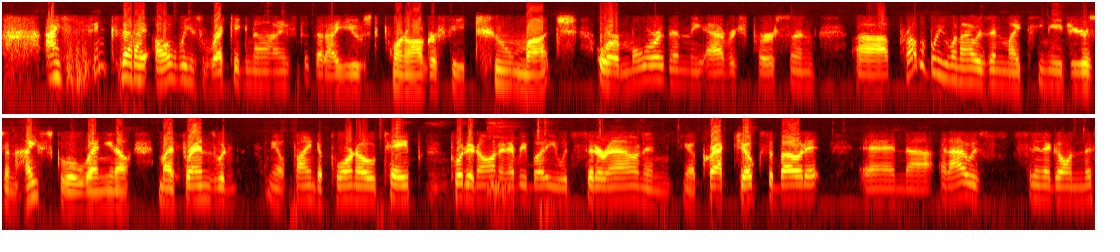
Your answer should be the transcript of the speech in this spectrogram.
I think that I always recognized that I used pornography too much or more than the average person. Uh, probably when I was in my teenage years in high school, when you know my friends would you know find a porno tape, put it on, and everybody would sit around and you know crack jokes about it. And uh, and I was sitting there going, "This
